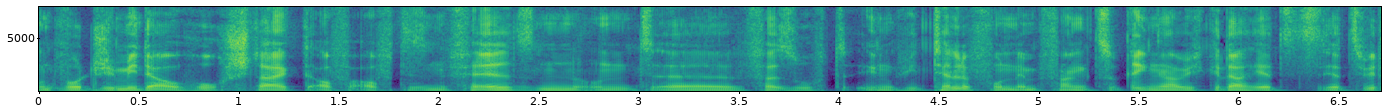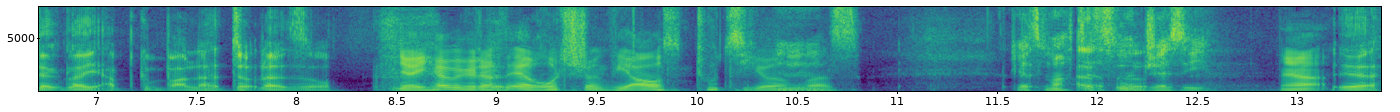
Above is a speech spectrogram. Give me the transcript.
Und wo Jimmy da auch hochsteigt auf, auf diesen Felsen und äh, versucht irgendwie Telefonempfang zu kriegen, habe ich gedacht, jetzt, jetzt wird er gleich abgeballert oder so. Ja, ich habe gedacht, er rutscht irgendwie aus und tut sich irgendwas. Jetzt macht er Ach so. erstmal Jesse. Ja, Ja.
